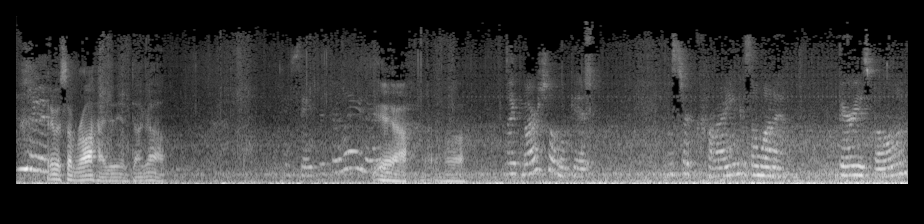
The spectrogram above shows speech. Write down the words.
and it was some rawhide that they had dug up. They saved it for later. Yeah. Uh, Like Marshall will get, he'll start crying because he'll want to bury his bone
